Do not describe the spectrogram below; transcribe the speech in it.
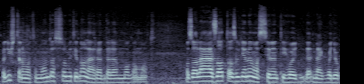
hogy Istenem, hogy mondasz, amit én alárendelem magamat. Az alázat az ugye nem azt jelenti, hogy meg vagyok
